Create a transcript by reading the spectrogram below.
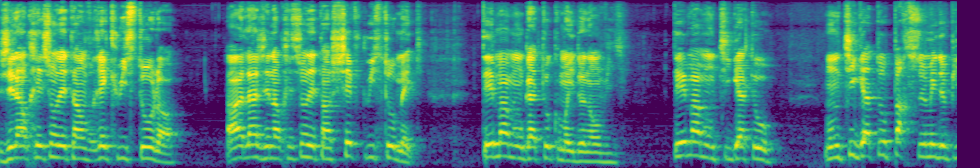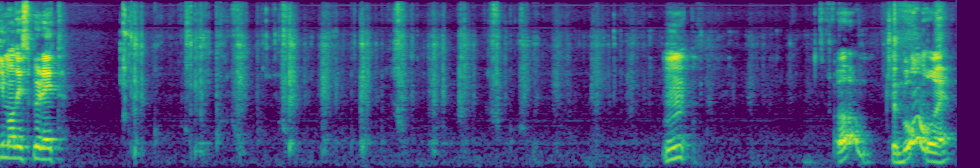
J'ai l'impression d'être un vrai cuistot, là. Ah là, j'ai l'impression d'être un chef cuistot, mec. Théma, mon gâteau, comment il donne envie. Théma, mon petit gâteau. Mon petit gâteau parsemé de piment d'Espelette. Hmm. Oh, c'est bon en vrai.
